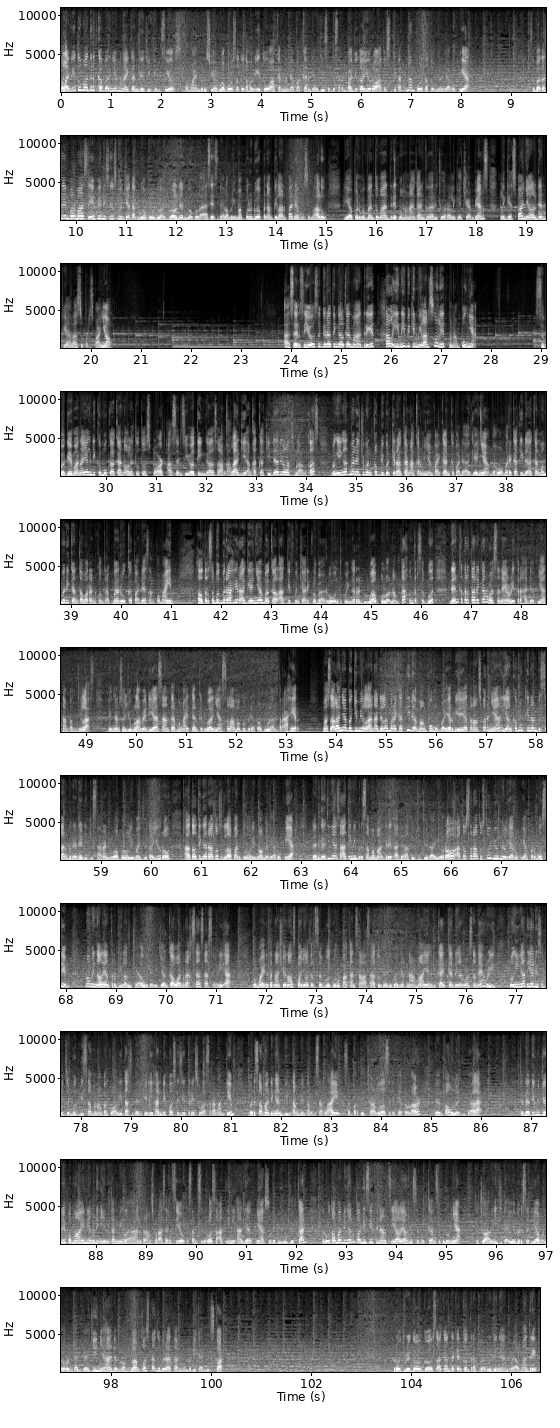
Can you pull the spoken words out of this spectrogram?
Selain itu, Madrid kabarnya menaikkan gaji Vinicius. Pemain berusia 21 tahun itu akan mendapatkan gaji sebesar 4 juta euro atau sekitar 61 miliar rupiah. Sebatas informasi, Vinicius mencetak 22 gol dan 20 assist dalam 52 penampilan pada musim lalu. Dia pun membantu Madrid memenangkan gelar juara Liga Champions, Liga Spanyol, dan Piala Super Spanyol. Asensio segera tinggalkan Madrid, hal ini bikin Milan sulit menampungnya. Sebagaimana yang dikemukakan oleh Tuto Sport, Asensio tinggal selangkah lagi angkat kaki dari Los Blancos, mengingat manajemen klub diperkirakan akan menyampaikan kepada agennya bahwa mereka tidak akan memberikan tawaran kontrak baru kepada sang pemain. Hal tersebut berakhir agennya bakal aktif mencari klub baru untuk winger 26 tahun tersebut dan ketertarikan Rossoneri terhadapnya tampak jelas. Dengan sejumlah media, Santer mengaitkan keduanya selama beberapa bulan terakhir. Masalahnya bagi Milan adalah mereka tidak mampu membayar biaya transfernya yang kemungkinan besar berada di kisaran 25 juta euro atau 385 miliar rupiah. Dan gajinya saat ini bersama Madrid adalah 7 juta euro atau 107 miliar rupiah per musim, nominal yang terbilang jauh dari jangkauan raksasa Serie A. Pemain internasional Spanyol tersebut merupakan salah satu dari banyak nama yang dikaitkan dengan Rossoneri, mengingat ia disebut-sebut bisa menambah kualitas dan pilihan di posisi trisula serangan tim bersama dengan bintang-bintang besar lain seperti Charles de Ketelaere dan Paulo Dybala. Kendati menjadi pemain yang diinginkan Milan, transfer Asensio ke San Siro saat ini agaknya sudah diwujudkan, terutama dengan kondisi finansial yang disebutkan sebelumnya, kecuali jika ia bersedia menurunkan gajinya dan Los Blancos tak keberatan memberikan diskon. Rodrigo Gos akan tekan kontrak baru dengan Real Madrid.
